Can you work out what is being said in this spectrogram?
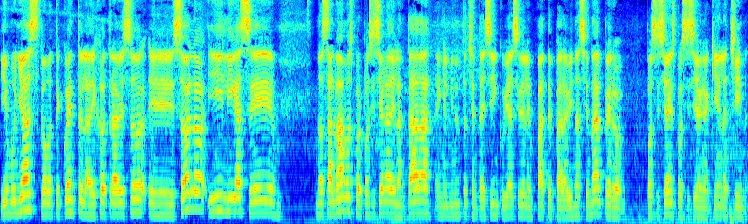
Y Muñoz, como te cuento, la dejó otra vez eh, solo. Y Liga se... Nos salvamos por posición adelantada en el minuto 85. Hubiera sido el empate para Binacional, pero posición es posición aquí en la China.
